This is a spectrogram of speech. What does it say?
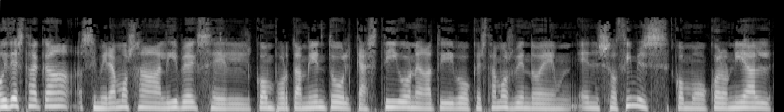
Hoy destaca, si miramos al IBEX, el comportamiento, el castigo negativo que estamos viendo en, en Socimis como Colonial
